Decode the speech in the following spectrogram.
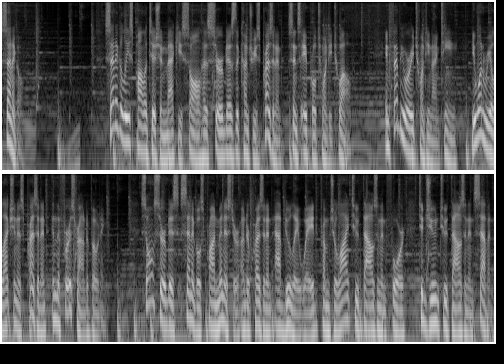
Senegal Senegalese politician Macky Sall has served as the country's president since April 2012. In February 2019, he won re-election as president in the first round of voting. Sall served as Senegal's prime minister under President Abdoulaye Wade from July 2004 to June 2007,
